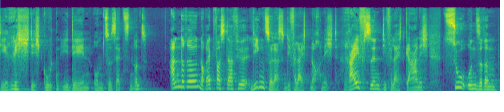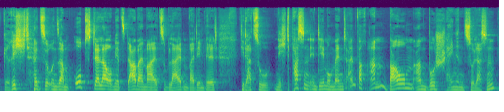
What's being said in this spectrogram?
die richtig guten Ideen umzusetzen und andere noch etwas dafür liegen zu lassen, die vielleicht noch nicht reif sind, die vielleicht gar nicht zu unserem Gericht, zu unserem Obstteller, um jetzt dabei mal zu bleiben bei dem Bild, die dazu nicht passen in dem Moment, einfach am Baum, am Busch hängen zu lassen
